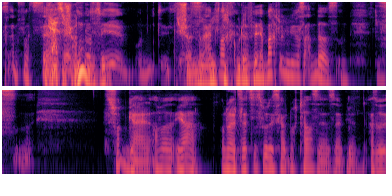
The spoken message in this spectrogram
Das ist einfach ein sehr, Ja, ist schon- guter ist ein- Film. Und ich, schon es ein ist richtig einfach, guter er- Film. Er macht irgendwie was anderes. Und das ist, ist schon geil. Aber ja. Und als letztes würde ich halt noch Tar sehr, sehr gönnen. Also.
